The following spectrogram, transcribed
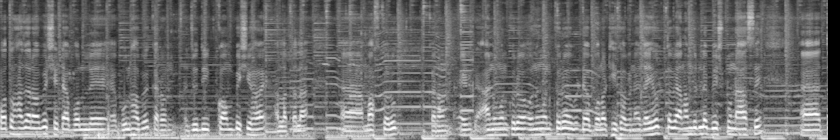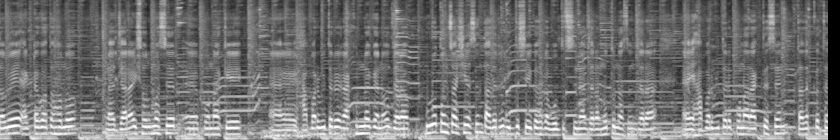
কত হাজার হবে সেটা বললে ভুল হবে, কারণ যদি কম বেশি হয়, আল্লাহ তালা মাফ করুক। কারণ এর অনুমান করে অনুমান করেও ওটা বলা ঠিক হবে না। যাই হোক, তবে আলহামদুলিল্লাহ বেশ পোনা আছে। তবে একটা কথা হলো যারাই শোল মাছের পোনাকে হাপার ভিতরে রাখুন না কেন, যারা পুরাতন চাষি আছেন, তাদের উদ্দেশ্যে এই কথাটা বলতেছি না। যারা নতুন আছেন, যারা এই হাপার ভিতরে পোনা রাখতেছেন, তাদের কথা,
